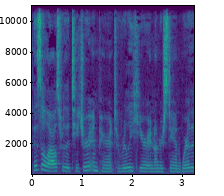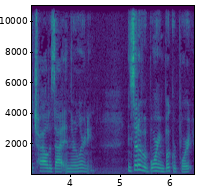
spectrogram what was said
This allows for the teacher and parent to really hear and understand where the child is at in their learning. Instead of a boring book report,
